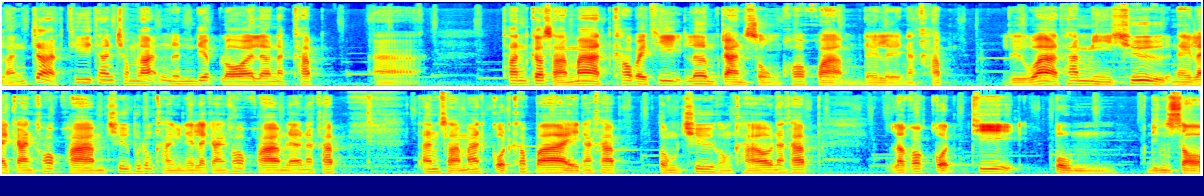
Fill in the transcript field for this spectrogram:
หลังจากที่ท่านชำระเงินเรียบร้อยแล้วนะครับ ท่านก็สามารถเข้าไปที่เริ่มการส่งข้อความได้เลยนะครับ หรือว่าถ้ามีชื่อในรายการข้อความ ชื่อผู้ต้องขังอยู่ในรายการข้อความแล้วนะครับ ท่านสามารถกดเข้าไปนะครับ ตรงชื่อของเขานะครับ แล้วก็กดที่ปุ่มดินสอ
